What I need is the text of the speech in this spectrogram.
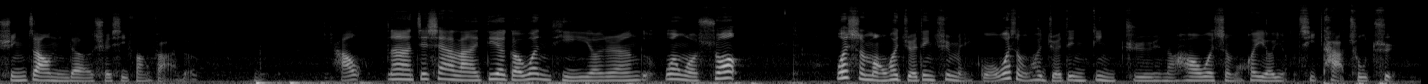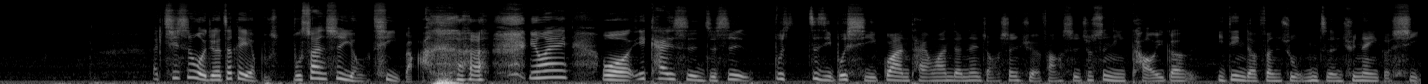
寻找你的学习方法的。好，那接下来第二个问题，有人问我说：“为什么我会决定去美国？为什么会决定定居？然后为什么会有勇气踏出去？”其实我觉得这个也不不算是勇气吧，因为我一开始只是不自己不习惯台湾的那种升学方式，就是你考一个一定的分数，你只能去那一个系。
